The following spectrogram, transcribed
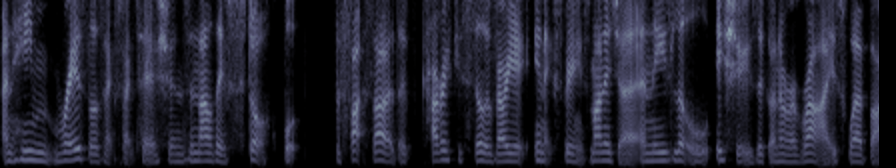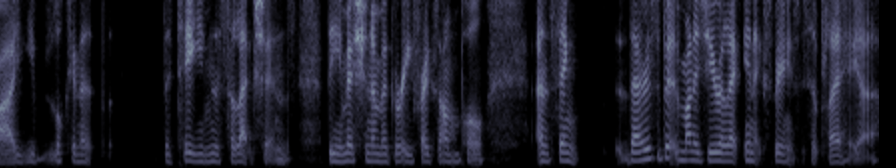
and he raised those expectations, and now they've stuck. But the facts are that Carrick is still a very inexperienced manager, and these little issues are going to arise whereby you're looking at the team, the selections, the emission of McGree, for example, and think there is a bit of managerial inexperience at play here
